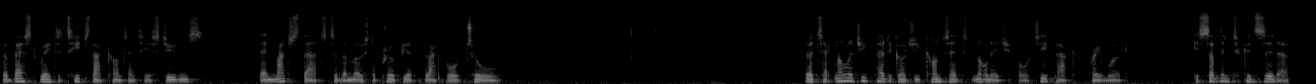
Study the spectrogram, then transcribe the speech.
the best way to teach that content to your students, then match that to the most appropriate Blackboard tool. The Technology Pedagogy Content Knowledge, or TPACK, framework is something to consider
